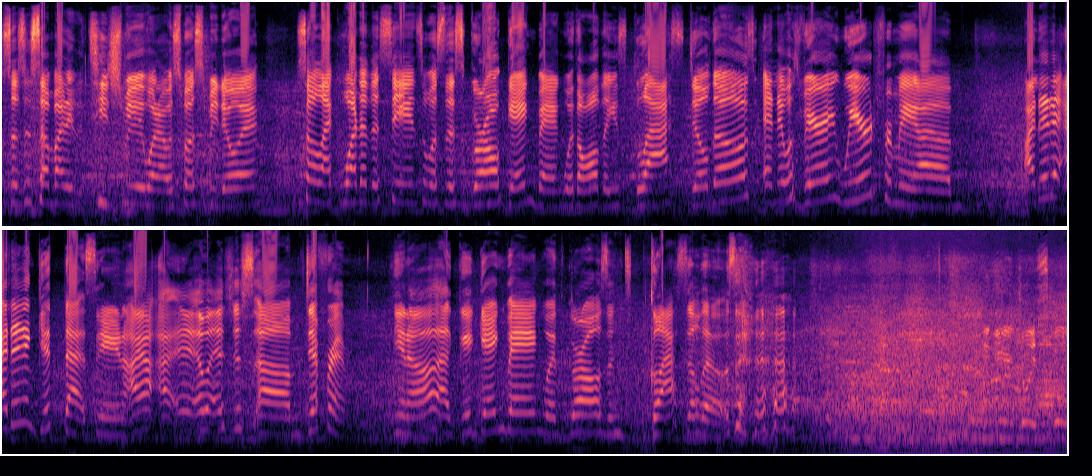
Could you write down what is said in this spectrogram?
so to somebody to teach me what I was supposed to be doing. So like one of the scenes was this girl gangbang with all these glass dildos, and it was very weird for me. Um, I didn't I didn't get that scene. I, I it was just um, different, you know, a good gangbang with girls and glass dildos. Did you enjoy school?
